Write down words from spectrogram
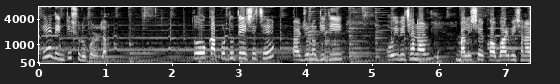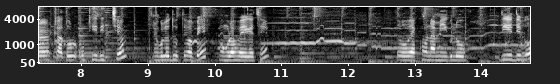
খেয়ে দিনটি শুরু করলাম। তো কাপড় ধুতে এসেছে, তার জন্য দিদি ওই বিছানার বালিশের কভার, বিছানার চাদর উঠিয়ে দিচ্ছে। এগুলো ধুতে হবে, নোংরা হয়ে গেছে। তো এখন আমি এগুলো দিয়ে দেবো।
